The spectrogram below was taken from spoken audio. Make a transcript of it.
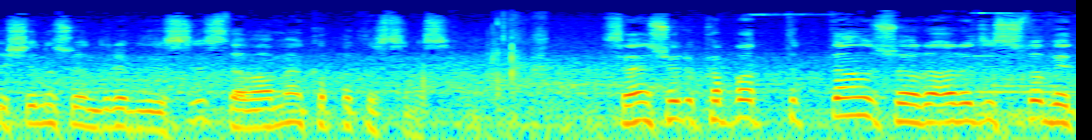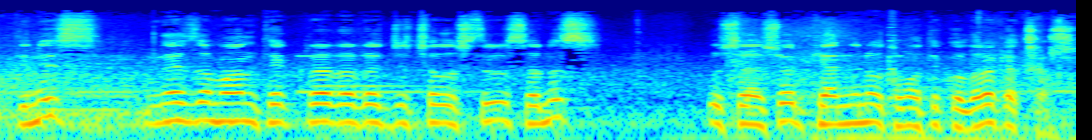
ışığını söndürebilirsiniz. Tamamen kapatırsınız. Sensörü kapattıktan sonra aracı stop ettiniz. Ne zaman tekrar aracı çalıştırırsanız bu sensör kendini otomatik olarak açar.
